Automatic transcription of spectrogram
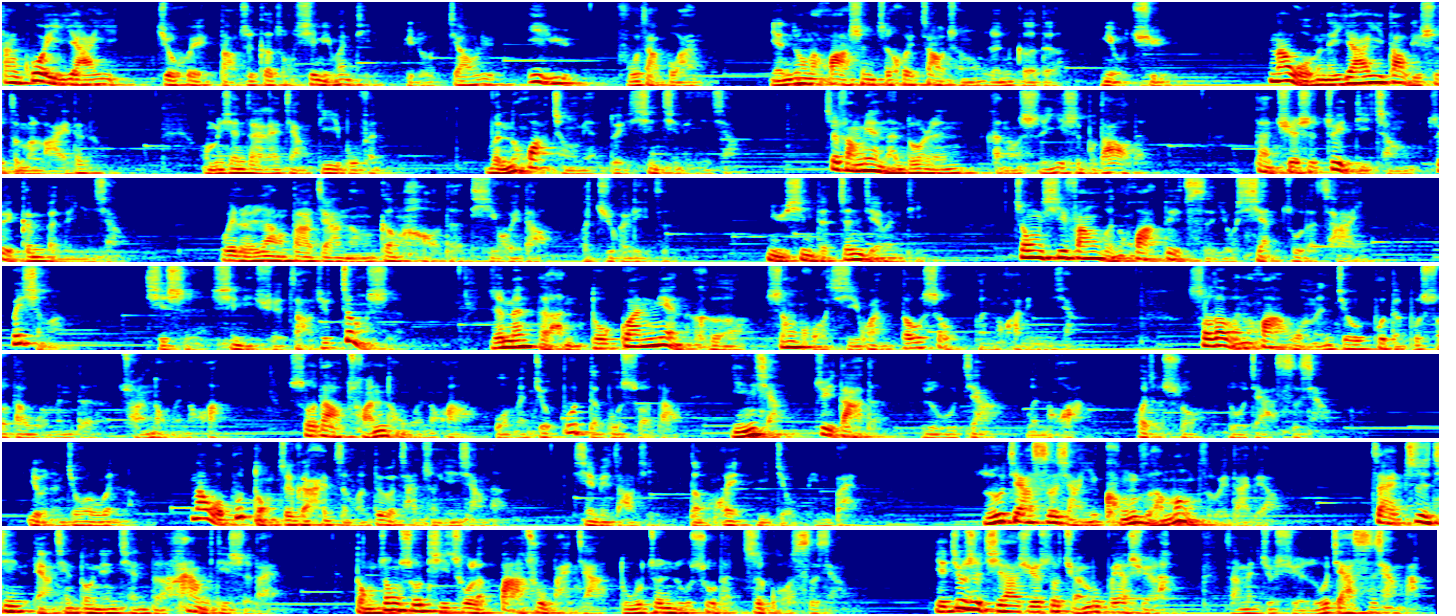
但过于压抑就会导致各种心理问题。比如焦虑、抑郁、浮躁不安，严重的话甚至会造成人格的扭曲。那我们的压抑到底是怎么来的呢？我们现在来讲第一部分，文化层面对性情的影响。这方面很多人可能是意识不到的，但却是最底层、最根本的影响。为了让大家能更好的体会到，我举个例子：女性的贞洁问题，中西方文化对此有显著的差异。为什么？其实心理学早就证实，人们的很多观念和生活习惯都受文化的影响。说到文化，我们就不得不说到我们的传统文化；说到传统文化，我们就不得不说到影响最大的儒家文化，或者说儒家思想。有人就会问了：那我不懂这个，还怎么对我产生影响呢？先别着急，等会你就明白。儒家思想以孔子和孟子为代表，在至今两千多年前的汉武帝时代，董仲舒提出了罢黜百家、独尊儒术的治国思想，也就是其他学说全部不要学了，咱们就学儒家思想吧，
